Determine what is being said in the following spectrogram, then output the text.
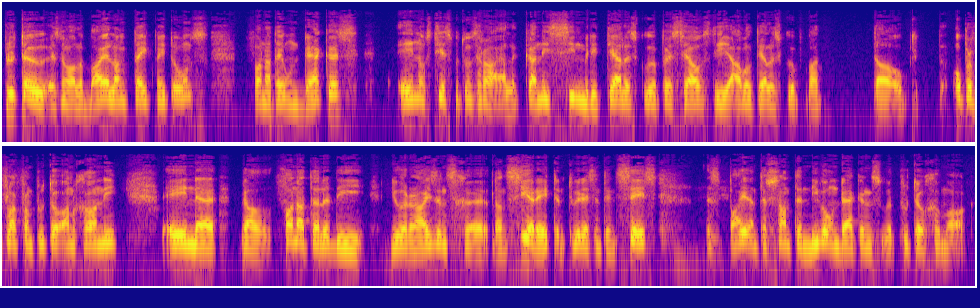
Pluto is nou al 'n baie lang tyd met ons vandat hy ontdek is en nog steeds met ons raai. Hulle kan nie sien met die teleskope, selfs die Hubble teleskoop wat daar op die oppervlak van Pluto aangaan nie. En uh wel, vandat hulle die New Horizons gelanseer het in 2006, is baie interessante nuwe ontdekkings oor Pluto gemaak.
